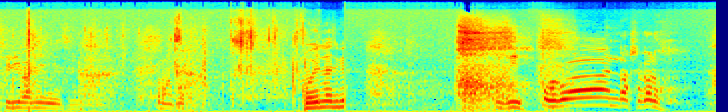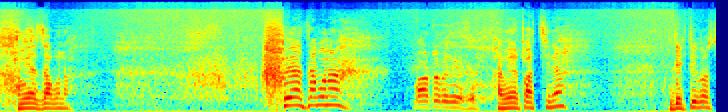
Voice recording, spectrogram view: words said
সিঁড়ি বানিয়ে নিয়েছে। ভগবান রক্ষা করো আমি আর যাব না। আমি আর যাব না। বারোটা বেজে গেছে। আমি আর পাচ্ছি না। দেখতেই পাচ্ছ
